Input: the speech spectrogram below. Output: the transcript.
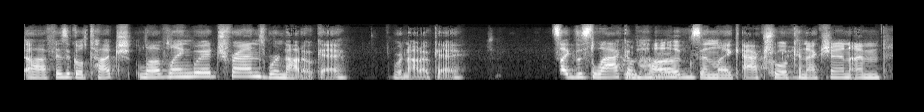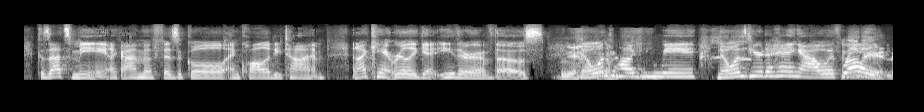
uh, physical touch love language, friends. We're not okay. We're not okay. It's like this lack of mm-hmm. hugs and like actual Okay. connection. I'm because that's me. Like I'm a physical and quality time, and I can't really get either of those. Yeah. No one's hugging me. No one's here to hang out with me. Ryan,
